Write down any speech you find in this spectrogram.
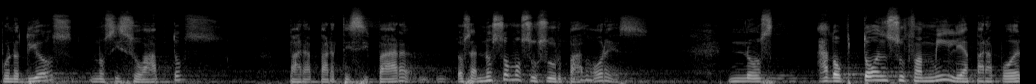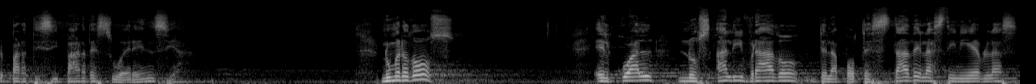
Bueno, Dios nos hizo aptos para participar, o sea, no somos usurpadores. Nos adoptó en su familia para poder participar de su herencia. Número dos, el cual nos ha librado de la potestad de las tinieblas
